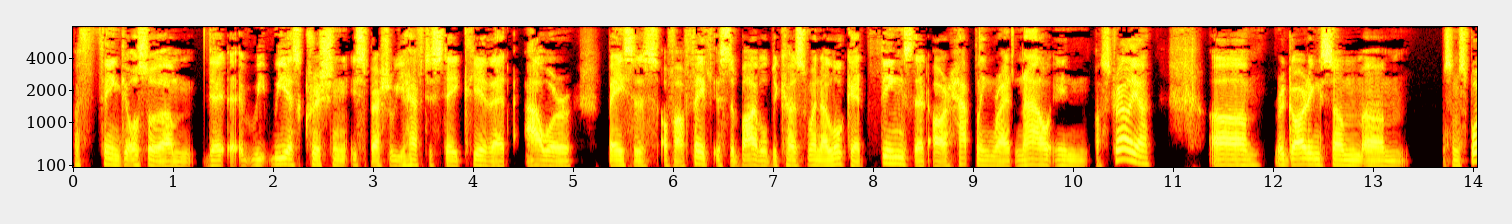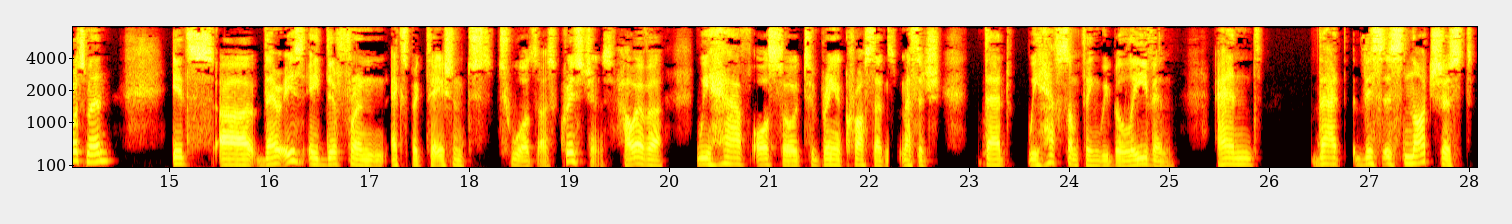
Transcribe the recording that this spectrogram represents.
I think also um, that uh, we we as Christian especially we have to stay clear that our basis of our faith is the Bible because when I look at things that are happening right now in Australia um, regarding some um, some sportsmen, it's uh, there is a different expectation t- towards us Christians. However, we have also to bring across that message that we have something we believe in and that this is not just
